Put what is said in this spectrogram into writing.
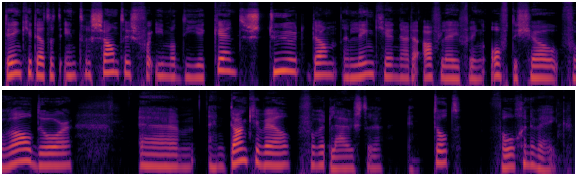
denk je dat het interessant is voor iemand die je kent? Stuur dan een linkje naar de aflevering of de show vooral door. En dank je wel voor het luisteren en tot volgende week.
